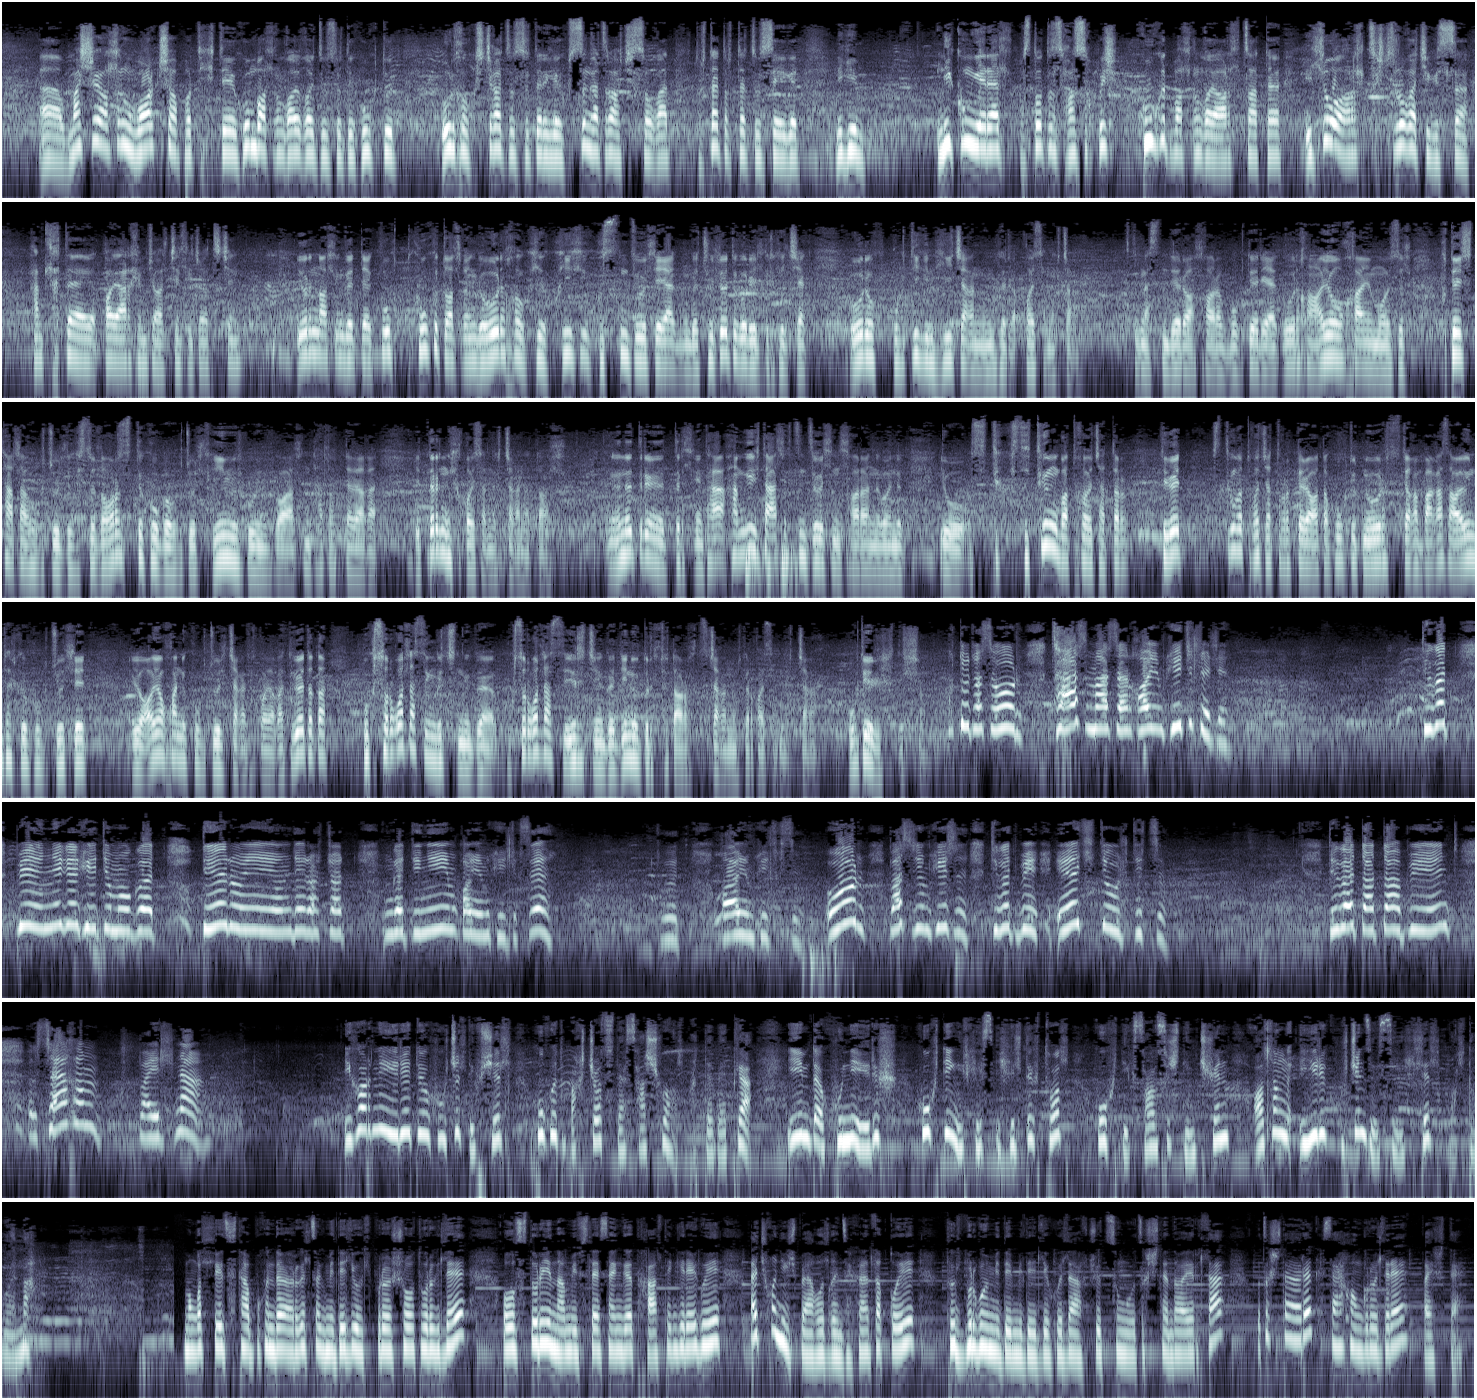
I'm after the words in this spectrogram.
маш олон воркшопууд ихтэй хүн болгон гой гой зүйлсүүдийг хүүхдүүд өөрийнхөө хүсэж байгаа зүйлсүүдээр ингээд хүссэн газараа очиж суугаад дуртай дуртай зүйлсээ игээд нэг юм нэг хүн яриад бусдууд нь сонсох биш хүүхэд болгон гоё оролцоотой илүү оролцогч руугаа чиглэсэн хандлагатай гоё арга хэмжээ олж ил гэж бодож байна. Ер нь бол ингээд яг хүүхэд болго ингээ өөрийнхөө хийхийг хүссэн зүйлээ яг ингээ чөлөөтэйгээр илэрхийлж яг өөрөө бүгдийг нь хийж байгаа нь үнэхээр гой санагдаж байгаа сэтгэл насны дээр болохоор бүгдээр яг өөрийнхөө оюун ухаан юм уу эсвэл бүтээж талаа хөгжүүлэх эсвэл уран сэтгэх хүүгээ хөгжүүлэх иймэрхүү юм олон талуудтай байгаа. Эдгээр нь их гой санагдаж байгаа надад бол өнөөдрийн өдрөлгийн та хамгийн их таалагдсан зүйл нь болохоор нөгөө нэг юу сэтгэн бодох чадвар тэгээд сэтгэн бодох чадвар дээр одоо хүүхдүүд нь өөрсдөө багаас оюун тархийг хөгжүүлээд оюун ухааныг хөгжүүлж байгаа гэх гоё. Тэгээд одоо бүх сургуулаас ингэж нэг бүх сургуулаас ирж ингээд энэ өдрөлтөд оролцож байгаа нь үнэхээр гоё санагдаж байгаа. Бүгд ирэхтэй шүү. Хүүхдүүд бас өөр цаас маасаар гоё юм хийж л байлаа. Тэгээд би энийг хийж юм угээд дээр үеийн юм дээр очиод ингээд энэ юм гоё юм хийлгсэн. Тэгээд гоё юм хийлгсэн. Өөр бас юм хийсэн. Тэгээд би ээжтэй үлдээсэн. Тэгээд одоо би энд сайхан баярлнаа. Эх орны ирээдүйн хөгжил дэвшил хүүхэд багчуудтай салшгүй холбоотой байдаг. Иймд хүний эрх хүүхдийн эрхээс эхэлдэг тул хүүхдийг сонсож дэмжих нь олон эерэг хүчин зүйлсийн эхлэл болдог байна. Монгол лиз та бүхэндээ оргил цаг мэдээллийн хөтөлбөрөөр шууд хүргэлээ. Улс төрийн нам эвслээс ангид хаалтын гэрээгүй, аж ахуйн нэгж байгууллагын захиалаггүй, төлбөргүй мэдээ мэдээллийг хүлээн авч үзсэн үзэгчдэнд баярлалаа. Үзэгчтэй оройг сайхан өнгөрүүлээрэ баяртай.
